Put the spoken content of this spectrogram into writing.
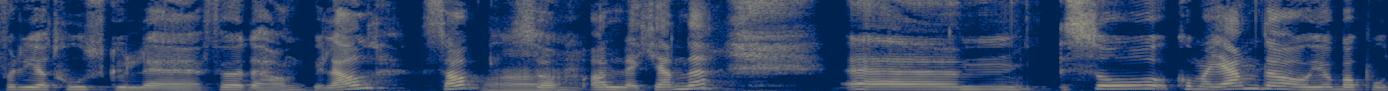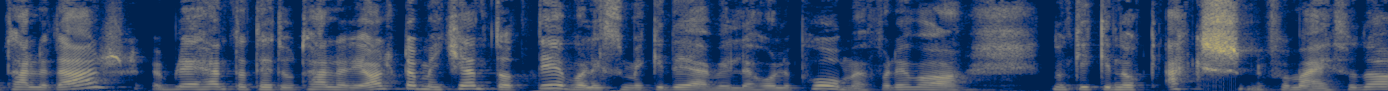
fordi at hun skulle føde han Bilal Saab, ah. som alle kjenner. Um, så kom jeg hjem da og jobba på hotellet der. Jeg ble henta til et hotell her i Alta, men kjente at det var liksom ikke det jeg ville holde på med, for det var nok ikke nok action for meg. Så da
